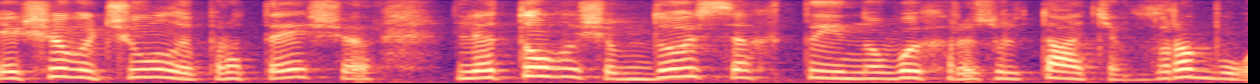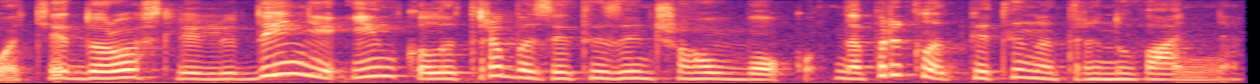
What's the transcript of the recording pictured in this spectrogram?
Якщо ви чули про те, що для того, щоб досягти нових результатів в роботі, дорослій людині інколи треба зайти з іншого боку, наприклад, піти на тренування.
